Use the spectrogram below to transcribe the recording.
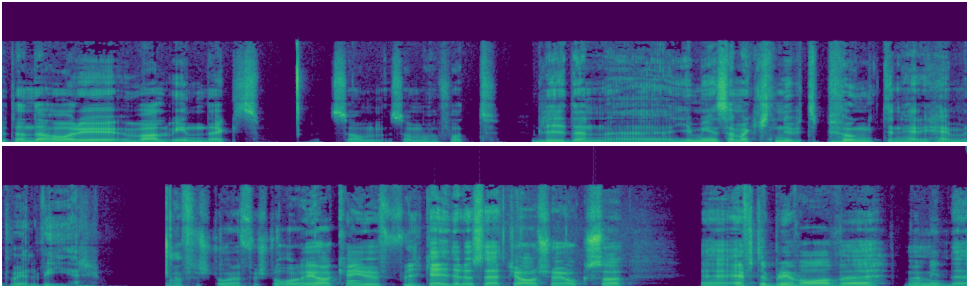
Utan det har varit Valve Index. Som, som har fått bli den eh, gemensamma knutpunkten här i hemmet vad gäller VR. Jag förstår, jag förstår. Jag kan ju flika i det och säga att jag kör ju också eh, efter blev av eh, med min eh,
